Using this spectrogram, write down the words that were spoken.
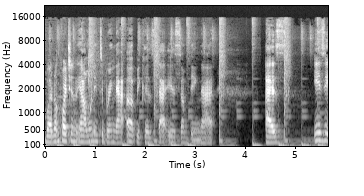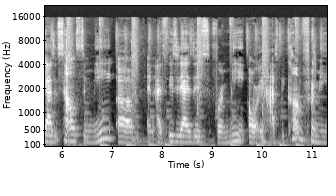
but unfortunately, I wanted to bring that up because that is something that as easy as it sounds to me, um, and as easy as it is for me, or it has become for me,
